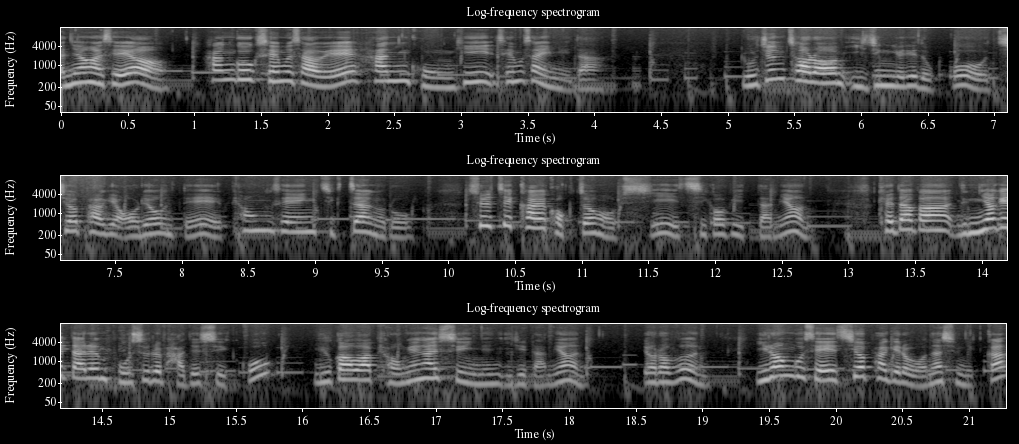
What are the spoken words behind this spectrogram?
안녕하세요. 한국세무사회 한공희 세무사입니다. 요즘처럼 이직률이 높고 취업하기 어려운 때 평생 직장으로 실직할 걱정 없이 직업이 있다면 게다가 능력에 따른 보수를 받을 수 있고 육아와 병행할 수 있는 일이라면 여러분 이런 곳에 취업하기를 원하십니까?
